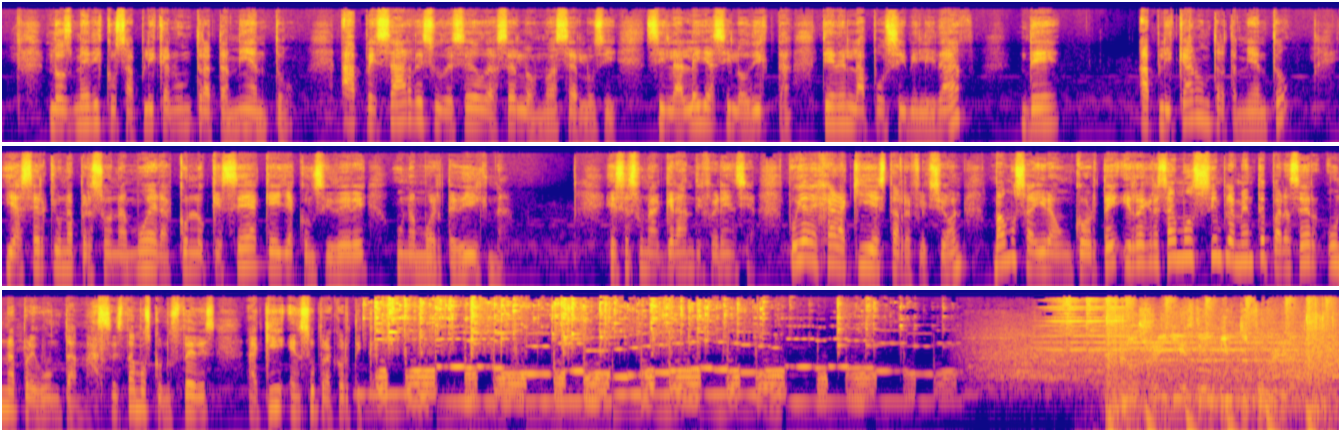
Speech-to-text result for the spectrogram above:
los médicos aplican un tratamiento a pesar de su deseo de hacerlo o no hacerlo, si, si la ley así lo dicta, tienen la posibilidad de aplicar un tratamiento y hacer que una persona muera con lo que sea que ella considere una muerte digna. Esa es una gran diferencia. Voy a dejar aquí esta reflexión, vamos a ir a un corte y regresamos simplemente para hacer una pregunta más. Estamos con ustedes aquí en Supracortical. Los Reyes del Beautiful.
